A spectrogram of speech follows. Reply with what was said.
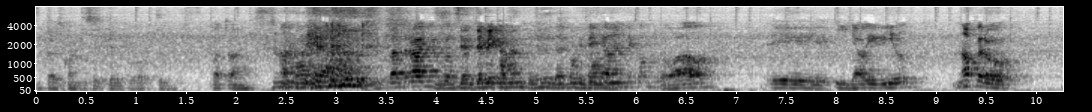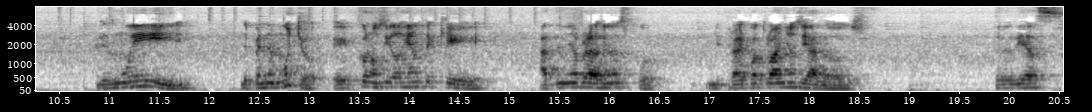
Entonces, ¿cuánto es el tiempo óptimo? Cuatro años. No, Cuatro mentira. años. Cuatro años son Científicamente, ya comprobado. científicamente comprobado eh, y ya vivido. No, pero es muy. Depende mucho. He conocido gente que ha tenido relaciones por literal cuatro años y a los tres días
